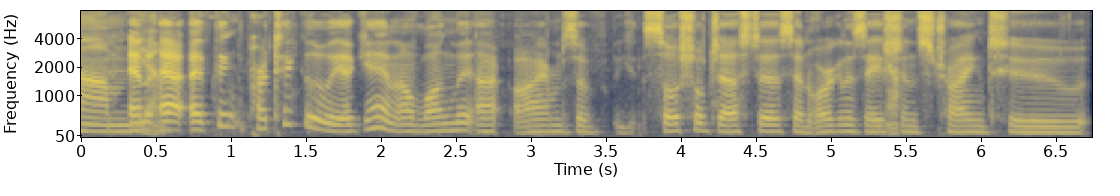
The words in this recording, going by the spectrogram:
Um, and yeah. I, I think particularly again along the arms of social justice and organizations trying to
